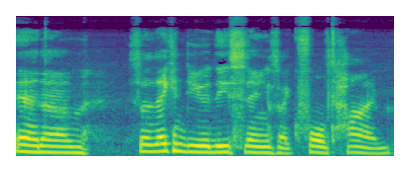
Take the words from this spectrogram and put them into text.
and um, so they can do these things like full time.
